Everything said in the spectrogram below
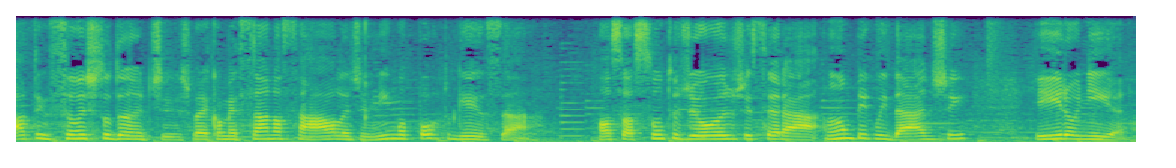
Atenção, estudantes! Vai começar a nossa aula de língua portuguesa. Nosso assunto de hoje será ambiguidade e ironia.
